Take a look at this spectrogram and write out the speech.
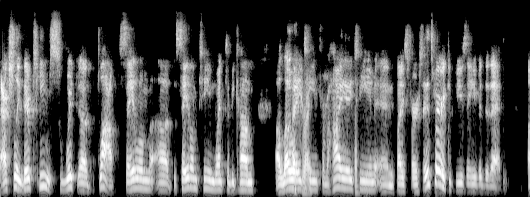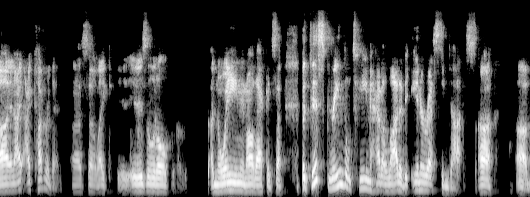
actually, their team switch uh, flopped. Salem, the Salem team went to become a low That's A right. team from a high A That's team, right. and vice versa. It's very confusing even today. and I, I cover them. Uh, so like it is a little annoying and all that good stuff. But this Greenville team had a lot of interesting guys. Uh, uh,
